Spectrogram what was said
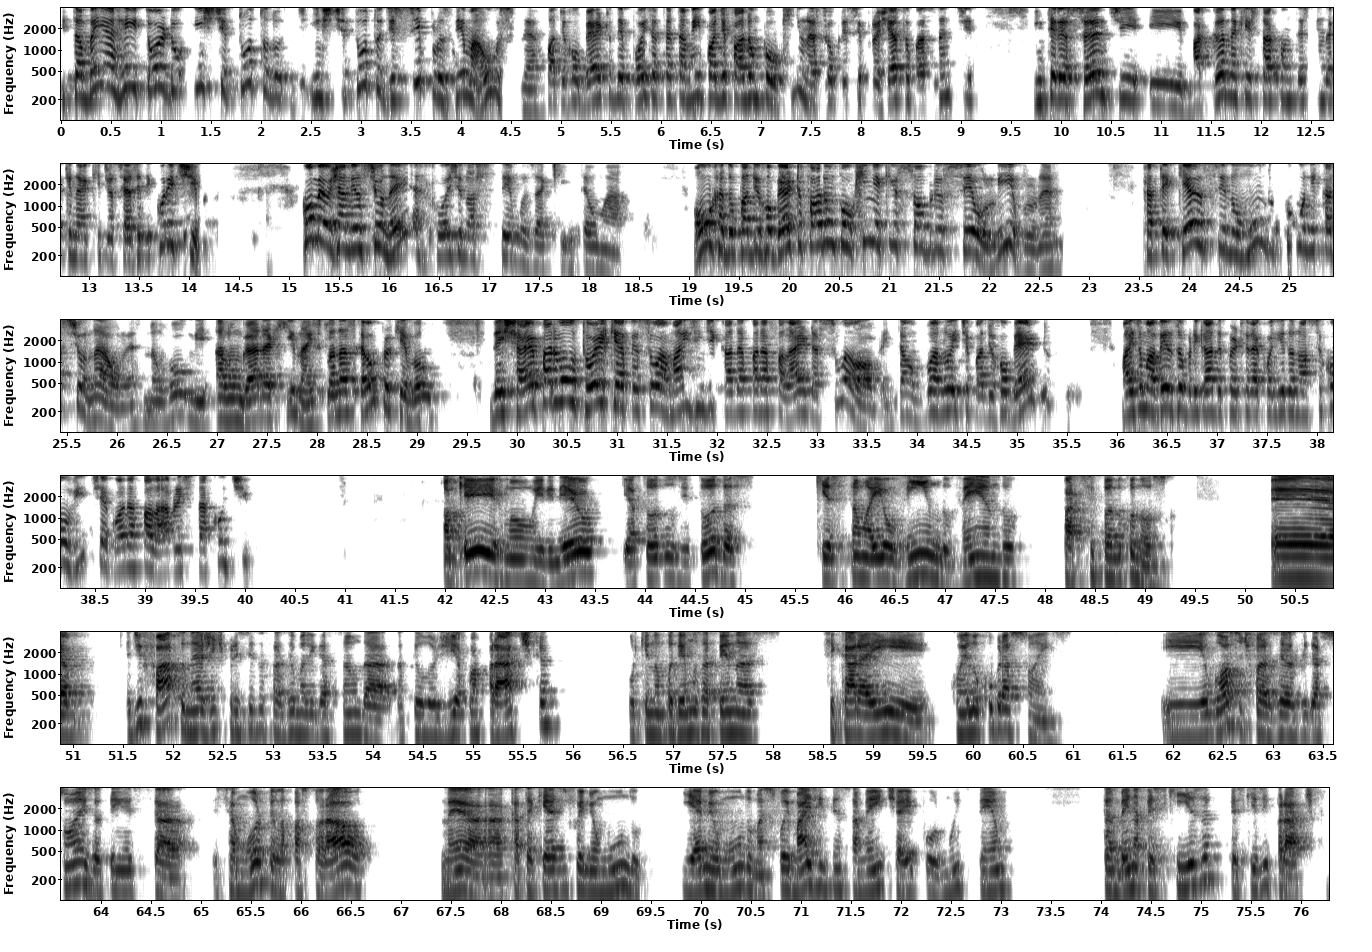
e também é reitor do Instituto, do Instituto Discípulos de Emaús, né? Padre Roberto depois até também pode falar um pouquinho, né, sobre esse projeto bastante interessante e bacana que está acontecendo aqui na Arquidiocese de Curitiba. Como eu já mencionei, hoje nós temos aqui, então, a honra do Padre Roberto falar um pouquinho aqui sobre o seu livro, né? Catequese no Mundo Comunicacional, né? Não vou me alongar aqui na explanação, porque vou deixar para o autor, que é a pessoa mais indicada para falar da sua obra. Então, boa noite, Padre Roberto. Mais uma vez, obrigado por ter acolhido o nosso convite. Agora a palavra está contigo. Ok, irmão Irineu e a todos e todas que estão aí ouvindo, vendo, participando conosco. É, de fato, né, a gente precisa fazer uma ligação da, da teologia com a prática, porque não podemos apenas ficar aí com elucubrações. E eu gosto de fazer as ligações, eu tenho esse, esse amor pela pastoral, né, a catequese foi meu mundo, e é meu mundo, mas foi mais intensamente aí por muito tempo, também na pesquisa, pesquisa e prática.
